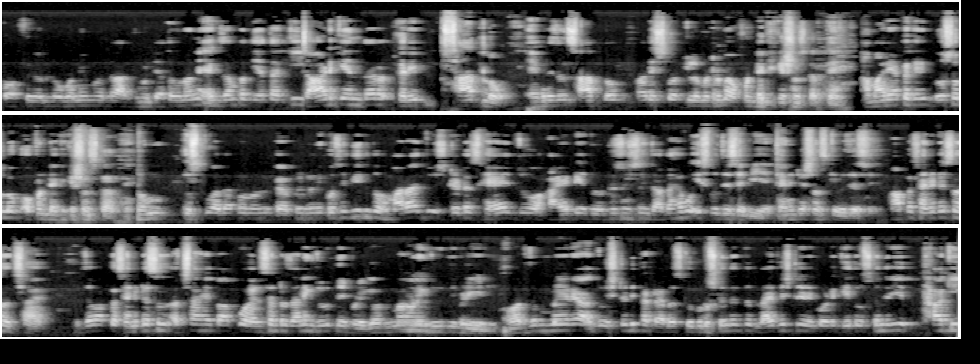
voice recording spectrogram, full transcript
कॉफ़ी लोगों ने मतलब आर्गूमेंट दिया। था उन्होंने एग्ज़ाम्पल दिया था कि चार्ड के अंदर करीब सात लोग एवरेज सात लोग पर स्क्वायर किलोमीटर में ओपन डेफिकेशन करते हैं। हमारे यहाँ पे करीब 200 लोग ओपन डेफिकेशन करते हैं। तो हम इसको आधार पर उन्होंने कैलकुलेट करने की कोशिश की जो हमारा जो स्टेटस है, जो हाइट या जो ज़्यादा है, वो इस वजह से भी है सैनिटेशन की वजह से। वहाँ पर सैनिटेशन अच्छा है। जब आपका सैनिटेशन अच्छा है तो आपको हेल्थ सेंटर जाने की ज़रूरत नहीं पड़ेगी और बीमार होने की ज़रूरत नहीं पड़ेगी। और जब मेरा जो स्टडी था ट्राइबल्स के ऊपर उसके अंदर जब लाइफ हिस्ट्री रिकॉर्ड की तो उसके अंदर ये था कि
